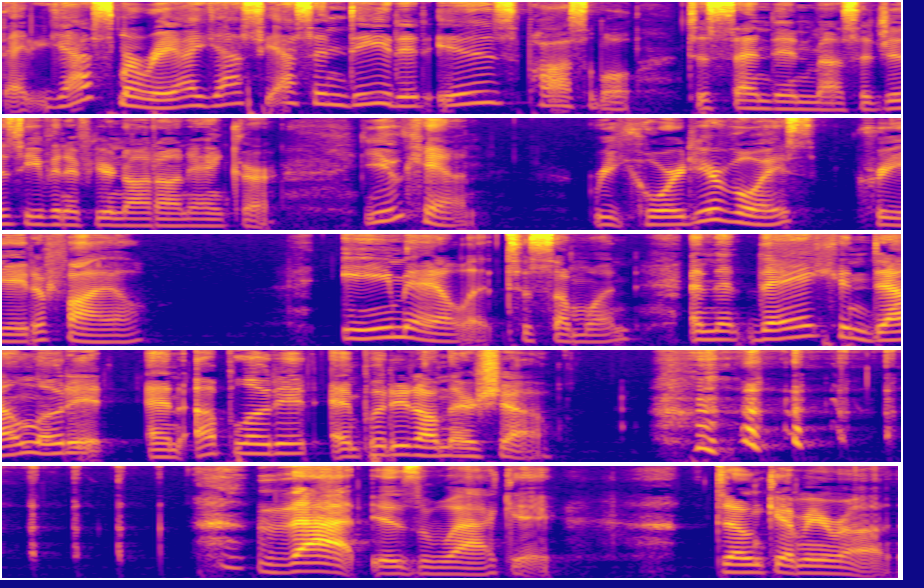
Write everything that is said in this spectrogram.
that yes, Maria, yes, yes, indeed, it is possible to send in messages even if you're not on Anchor. You can record your voice, create a file, email it to someone, and then they can download it and upload it and put it on their show. that is wacky. Don't get me wrong.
